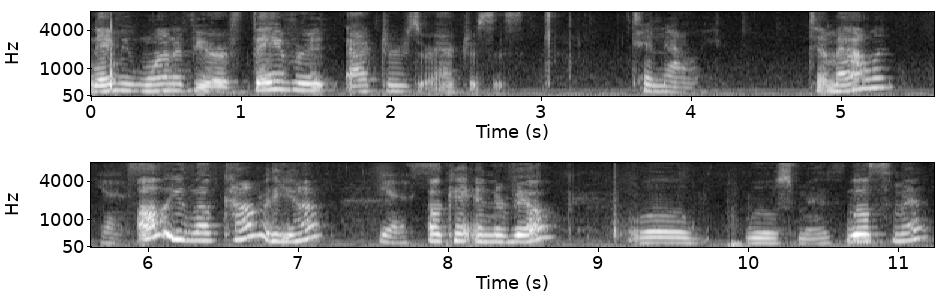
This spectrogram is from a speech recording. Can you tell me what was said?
Name me one of your favorite actors or actresses. Tim Allen. Tim Allen? Yes. Oh, you love comedy, huh? Yes. Okay, and Norvell? Well, Will Smith. Will Smith?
